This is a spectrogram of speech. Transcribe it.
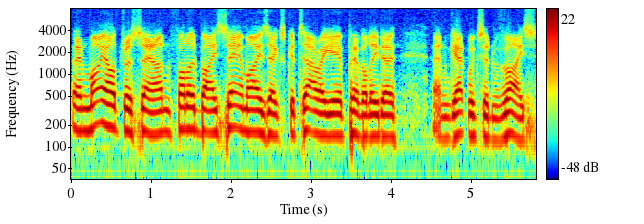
Then my ultrasound, followed by Sam Isaacs, Qatar Air, Pavolito, and Gatwick's advice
